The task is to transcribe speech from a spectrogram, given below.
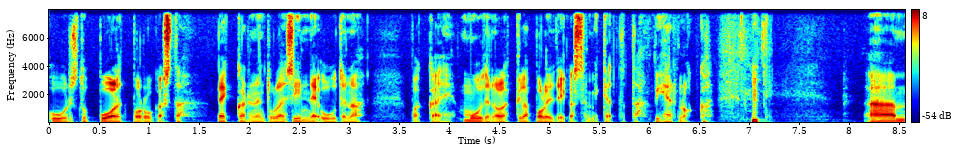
uudistu puolet porukasta. Pekkarinen tulee sinne uutena, vaikka ei muuten ole kyllä politiikassa mikä tota vihernokka. ähm,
